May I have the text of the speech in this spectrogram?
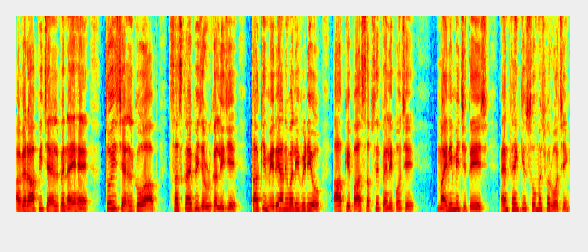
अगर आप इस चैनल पर नए हैं तो इस चैनल को आप सब्सक्राइब भी ज़रूर कर लीजिए, ताकि मेरे आने वाली वीडियो आपके पास सबसे पहले पहुँचे। My name is Jitesh and thank you so much for watching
